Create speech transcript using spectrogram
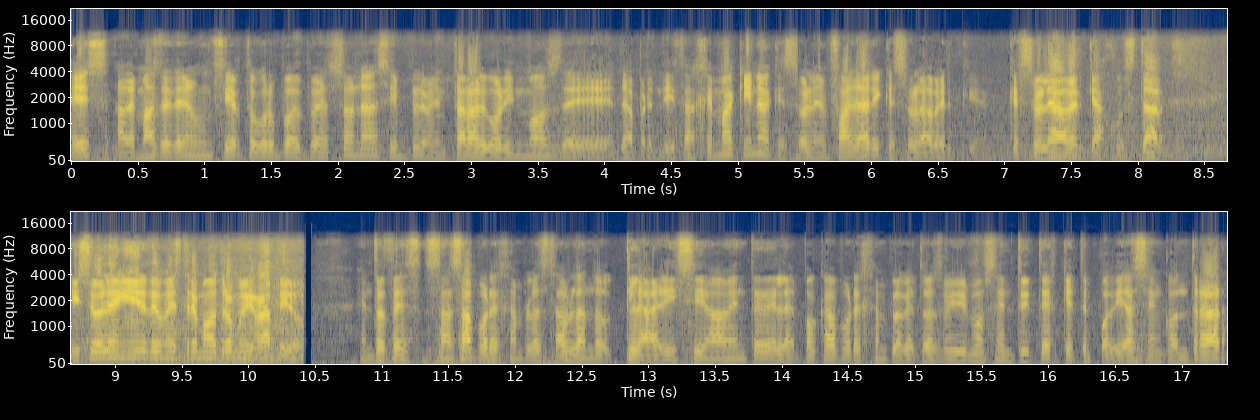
es, además de tener un cierto grupo de personas, implementar algoritmos de, aprendizaje máquina que suelen fallar y que suele haber que suele haber que ajustar. Y suelen ir de un extremo a otro muy rápido. Entonces, Sansa, por ejemplo, está hablando clarísimamente de la época, por ejemplo, que todos vivimos en Twitter, que te podías encontrar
